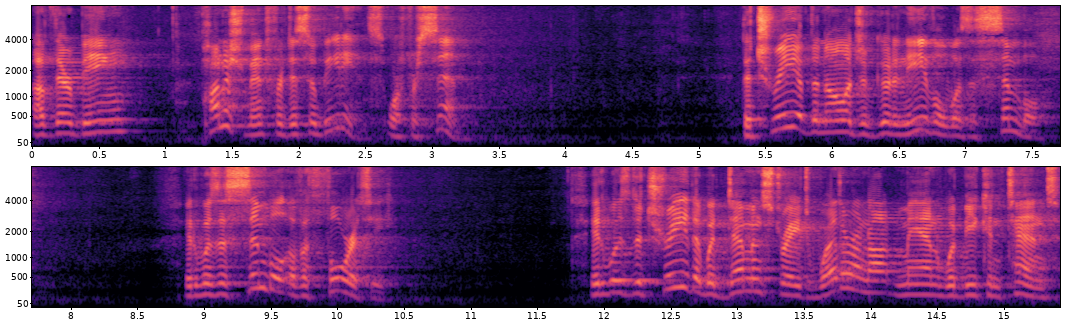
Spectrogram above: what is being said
of there being punishment for disobedience or for sin. The tree of the knowledge of good and evil was a symbol. It was a symbol of authority. It was the tree that would demonstrate whether or not man would be content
